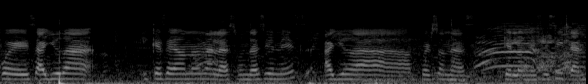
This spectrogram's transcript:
pues ayuda y que se donan a las fundaciones ayuda a personas que lo necesitan.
